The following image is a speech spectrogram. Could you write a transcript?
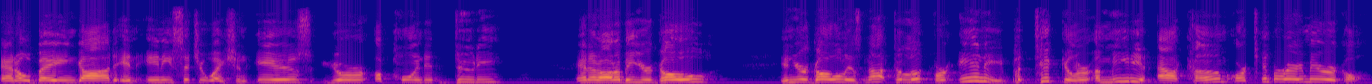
and obeying God in any situation is your appointed duty, and it ought to be your goal. And your goal is not to look for any particular immediate outcome or temporary miracle.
